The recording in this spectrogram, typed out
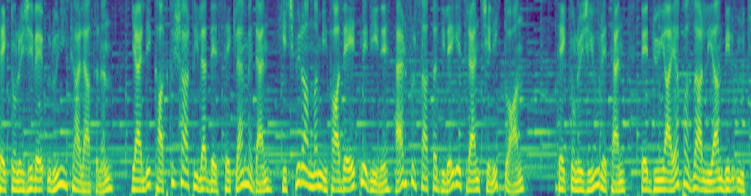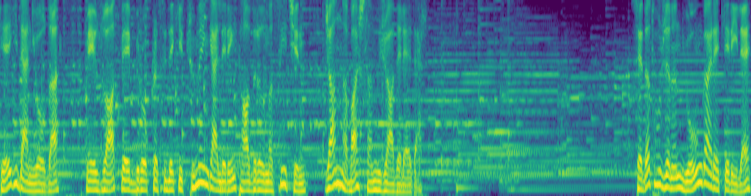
Teknoloji ve ürün ithalatının yerli katkı şartıyla desteklenmeden hiçbir anlam ifade etmediğini her fırsatta dile getiren Çelik Doğan, teknolojiyi üreten ve dünyaya pazarlayan bir ülkeye giden yolda mevzuat ve bürokrasideki tüm engellerin kaldırılması için canla başla mücadele eder. Sedat Hoca'nın yoğun gayretleriyle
